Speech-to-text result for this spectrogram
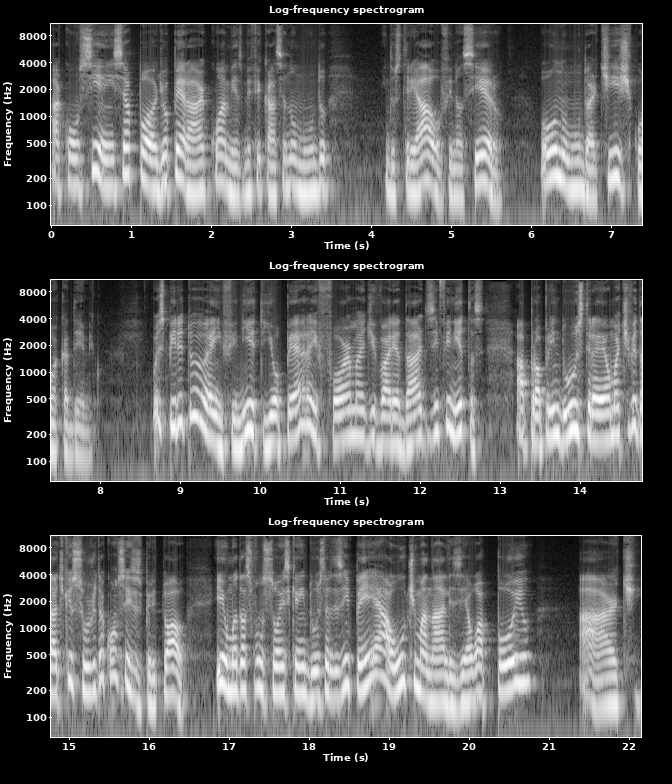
a consciência pode operar com a mesma eficácia no mundo industrial financeiro, ou no mundo artístico ou acadêmico. O espírito é infinito e opera em forma de variedades infinitas. A própria indústria é uma atividade que surge da consciência espiritual. E uma das funções que a indústria desempenha é a última análise, é o apoio à arte,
